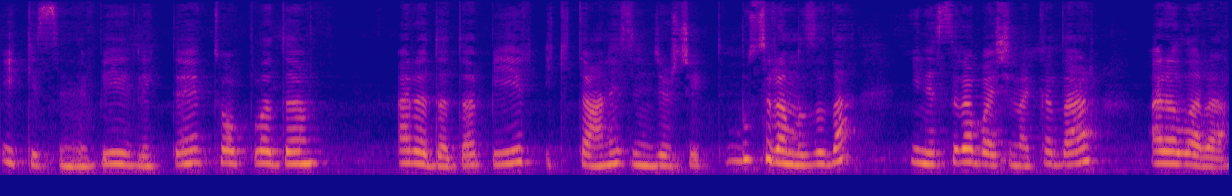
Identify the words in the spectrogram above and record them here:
İkisini birlikte topladım. Arada da bir iki tane zincir çektim. Bu sıramızı da yine sıra başına kadar aralara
